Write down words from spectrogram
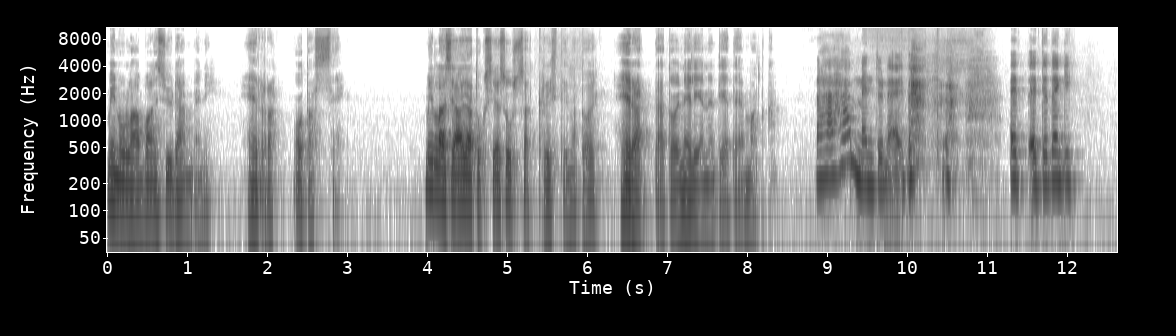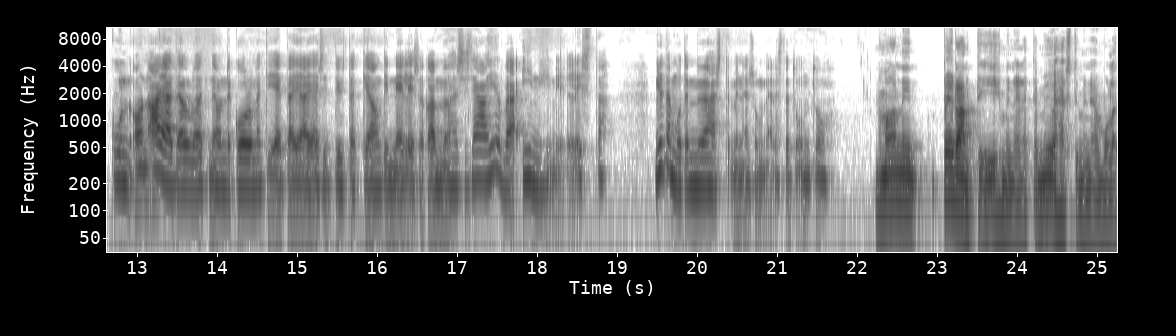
Minulla on vain sydämeni. Herra, ota se. Millaisia ajatuksia sussa, Kristiina, toi herättää toi neljännen tieteen matka? Vähän hämmentyneitä. et, et jotenkin kun on ajatellut, että ne on ne kolme tietäjää ja sitten yhtäkkiä onkin neljäs, joka on myöhässä, se on hirveän inhimillistä. Miltä muuten myöhästyminen sun mielestä tuntuu? No mä oon niin pedantti ihminen, että myöhästyminen on mulle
